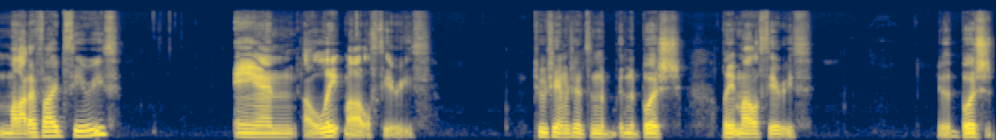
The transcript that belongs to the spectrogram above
modified series and a late model series. Two championships in the in the Busch late model series. The Busch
